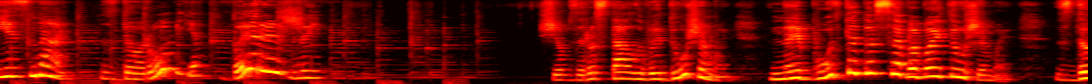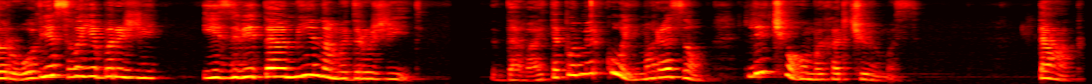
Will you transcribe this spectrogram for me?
і знай, здоров'я бережи. Щоб зростали ви дужими, не будьте до себе байдужими. Здоров'я своє бережіть і з вітамінами дружіть. Давайте поміркуємо разом, для чого ми харчуємось. Так,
